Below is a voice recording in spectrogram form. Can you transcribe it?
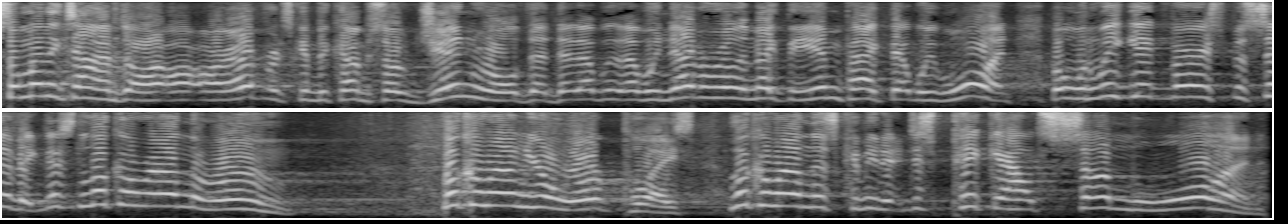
So many times our, our, our efforts can become so general that, that, that we never really make the impact that we want. But when we get very specific, just look around the room. Look around your workplace. Look around this community. Just pick out someone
